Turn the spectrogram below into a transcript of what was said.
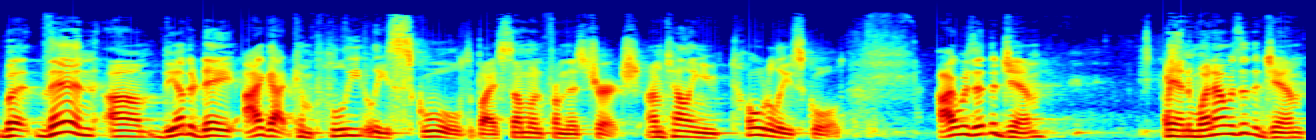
But then um, the other day, I got completely schooled by someone from this church. I'm telling you, totally schooled. I was at the gym, and when I was at the gym,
